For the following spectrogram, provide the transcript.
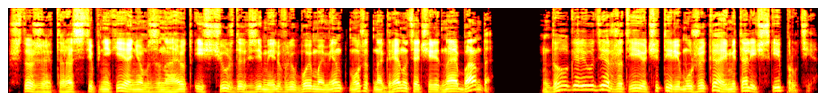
Что же это, раз степняки о нем знают, из чуждых земель в любой момент может нагрянуть очередная банда? Долго ли удержат ее четыре мужика и металлические прутья?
